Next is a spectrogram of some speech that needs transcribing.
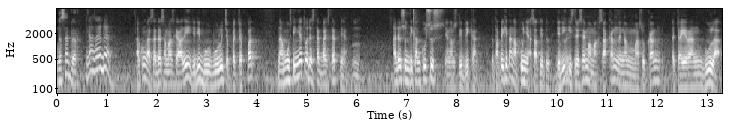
Nggak sadar. nggak sadar. Aku nggak sadar sama sekali, jadi buru-buru cepet-cepet. Nah, mestinya tuh ada step by stepnya. Ada suntikan khusus yang harus diberikan. Tetapi kita nggak punya saat itu. Jadi istri saya memaksakan dengan memasukkan eh, cairan gula.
